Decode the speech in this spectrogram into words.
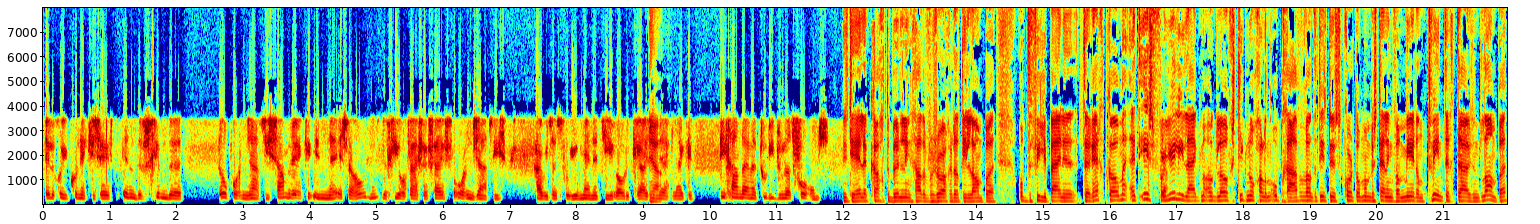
hele goede connecties heeft, en de verschillende hulporganisaties samenwerken in uh, SAO, de Giro 555 organisaties, Habitat for Humanity, Rode Kruis en dergelijke. die gaan daar naartoe, die doen dat voor ons. Dus die hele krachtenbundeling gaat ervoor zorgen dat die lampen op de Filipijnen terechtkomen. Het is voor jullie, lijkt me ook logistiek nogal een opgave, want het is dus kortom een bestelling van meer dan 20.000 lampen.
